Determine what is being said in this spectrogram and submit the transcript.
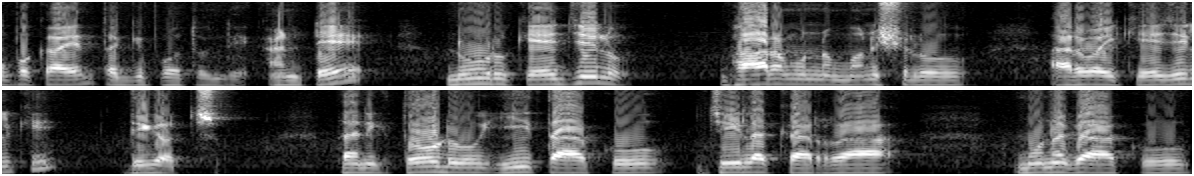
ఊపకాయం తగ్గిపోతుంది. అంటే నూరు కేజీలు భారం ఉన్న మనుషులు అరవై కేజీలకి దిగచ్చు. దానికి తోడు ఈతాకు జీలకర్ర మునగాకు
